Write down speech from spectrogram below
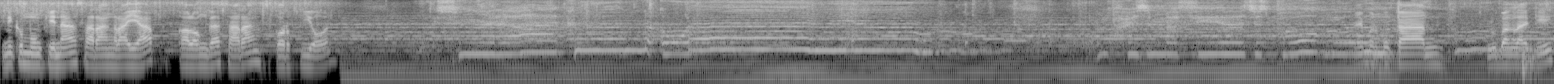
Ini kemungkinan sarang rayap, kalau nggak sarang skorpion. Saya menemukan lubang lagi.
